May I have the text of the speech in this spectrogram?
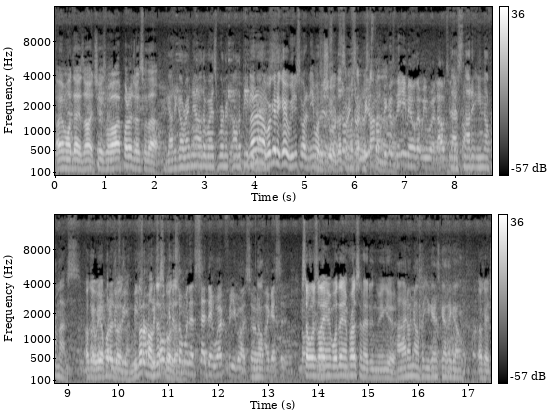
Oh my days. Alright, cheers. Well, I apologize for that. You gotta go right now. Otherwise, we're gonna call the PD. No, no, no, we're gonna go. We just got an email to shoot. That's a sorry, sorry. We just thought misunderstanding. because of the email that we were allowed to. That's not an email from us. Okay, we apologize then. We got it on we're Discord talking to someone that said they work for you guys, so No. I guess it's not So was true. I? Were they impersonating me and you? I don't know, but you guys gotta go. Okay, cheers.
